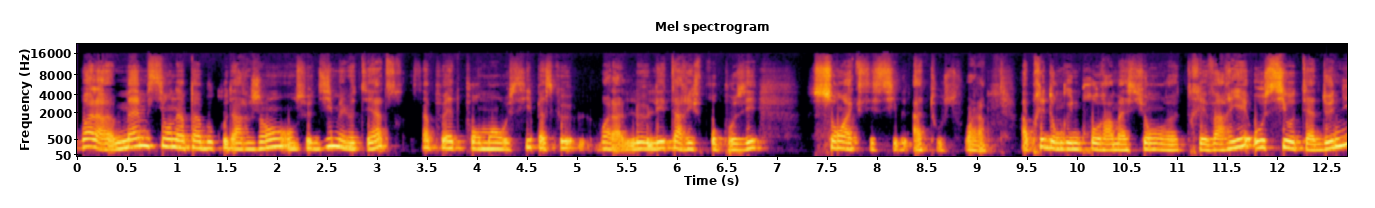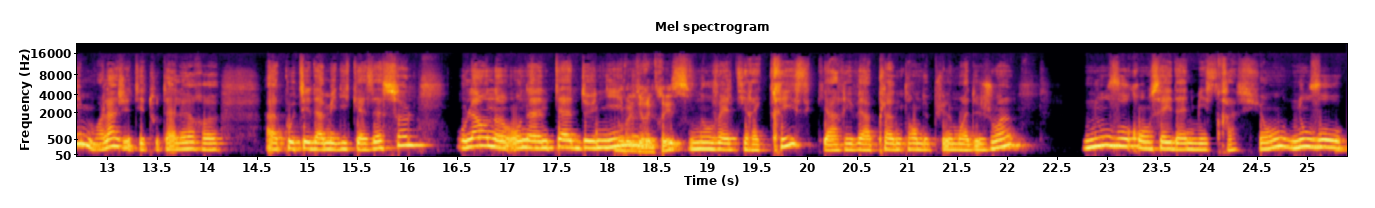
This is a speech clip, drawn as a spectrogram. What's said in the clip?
voilà, même si on n'a pas beaucoup d'argent, on se dit mais le théâtre ça peut être pour moi aussi parce que voilà le, les tarifs proposés sont accessibles à tous. Voilà. Après, donc, une programmation euh, très variée, aussi au théâtre de Nîmes. Voilà, j'étais tout à l'heure euh, à côté d'Amélie Casasol, où là, on a, on a, un théâtre de Nîmes. Nouvelle directrice. Nouvelle directrice, qui est arrivée à plein temps depuis le mois de juin. Nouveau conseil d'administration, nouveau,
